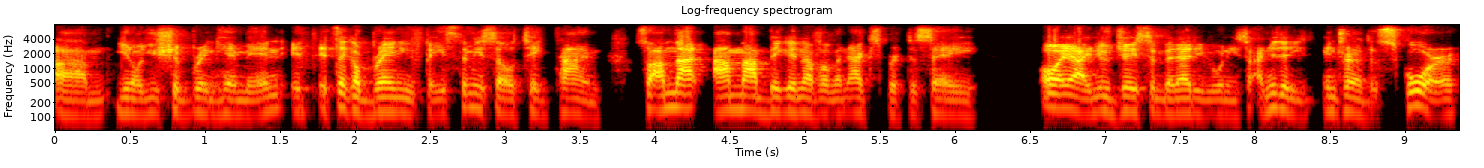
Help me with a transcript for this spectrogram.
Um, you know, you should bring him in. It, it's like a brand new face to me, so take time. So I'm not, I'm not big enough of an expert to say, oh yeah, I knew Jason Benetti when he, I knew that he interned at the score,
